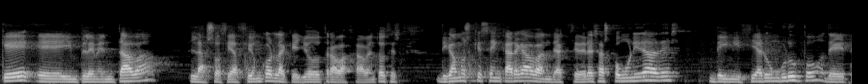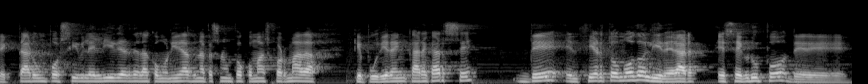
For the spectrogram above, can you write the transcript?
que eh, implementaba la asociación con la que yo trabajaba. Entonces, digamos que se encargaban de acceder a esas comunidades, de iniciar un grupo, de detectar un posible líder de la comunidad, una persona un poco más formada que pudiera encargarse de, en cierto modo, liderar ese grupo de,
